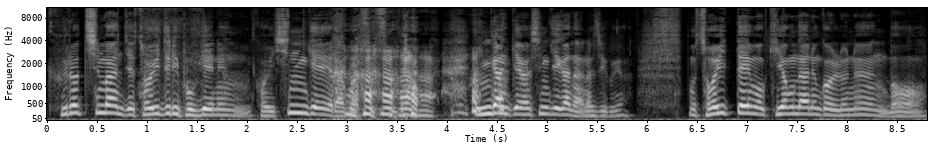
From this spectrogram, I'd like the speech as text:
그렇지만 이제 저희들이 보기에는 거의 신계라고 할 수 있습니다. 인간계와 신계가 나눠지고요. 뭐 저희 때 뭐 기억나는 걸로는 뭐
